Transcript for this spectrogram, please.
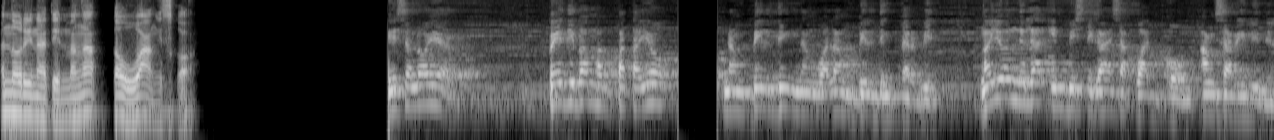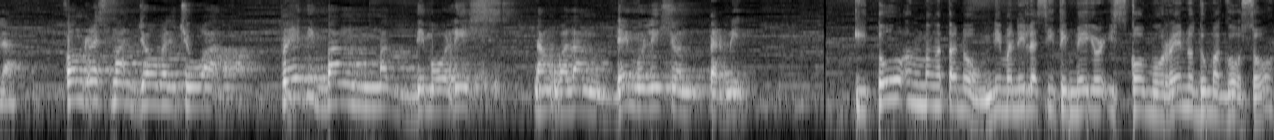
ano rin natin, mga kawangis ko. He's a lawyer. Pwede ba magpatayo ng building ng walang building permit? Ngayon nila imbestigahan sa Quadcom ang sarili nila. Congressman Joel Chua, pwede bang mag-demolish ng walang demolition permit? Ito ang mga tanong ni Manila City Mayor Isko Moreno Dumagoso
